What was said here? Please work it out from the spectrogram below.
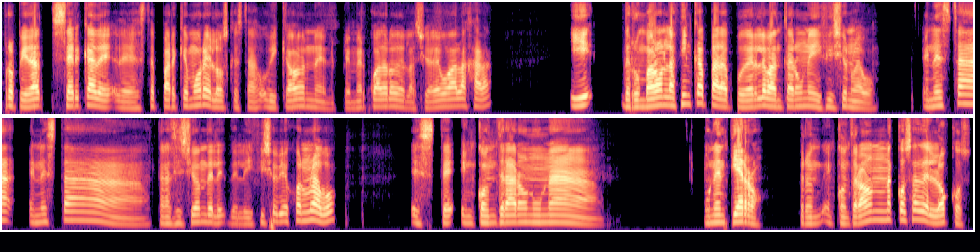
propiedad cerca de, este Parque Morelos, que está ubicado en el primer cuadro de la ciudad de Guadalajara, y derrumbaron la finca para poder levantar un edificio nuevo. En esta, transición del, edificio viejo al nuevo, este, encontraron una, un entierro, pero en- encontraron una cosa de locos,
